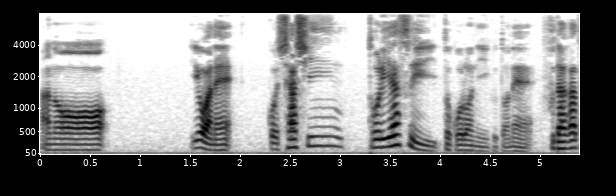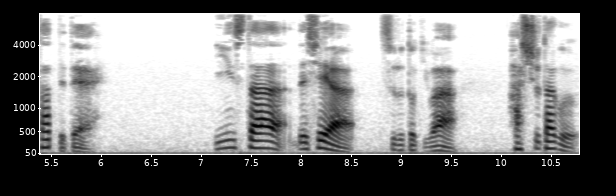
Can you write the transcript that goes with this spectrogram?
あのー、要はね、こう写真撮りやすいところに行くとね、札が立ってて、インスタでシェアするときは、ハッシュタグ、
